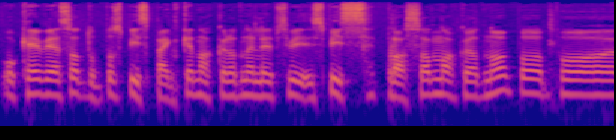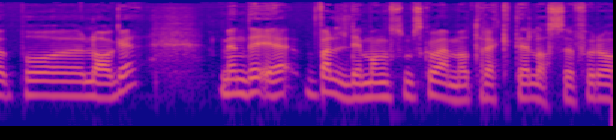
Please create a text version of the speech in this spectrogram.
OK, vi er satt opp på spissbenken akkurat, eller spissplassene akkurat nå på, på, på laget. Men det er veldig mange som skal være med og trekke det lasset for å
